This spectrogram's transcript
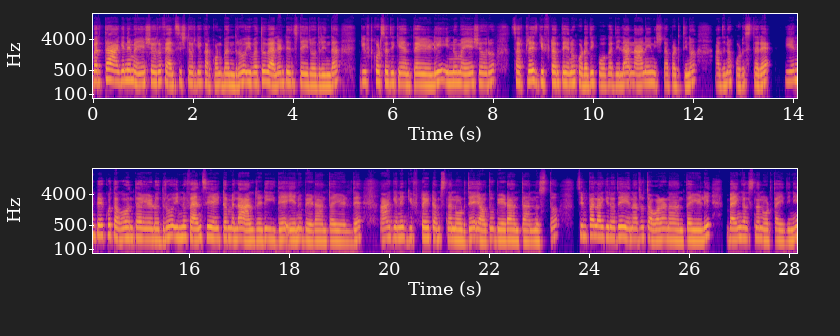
ಬರ್ತಾ ಹಾಗೇ ಮಹೇಶ್ ಅವರು ಫ್ಯಾನ್ಸಿ ಸ್ಟೋರ್ಗೆ ಕರ್ಕೊಂಡು ಬಂದರು. ಇವತ್ತು ವ್ಯಾಲೆಂಟೈನ್ಸ್ ಡೇ ಇರೋದ್ರಿಂದ ಗಿಫ್ಟ್ ಕೊಡ್ಸೋದಕ್ಕೆ ಅಂತ ಹೇಳಿ ಇನ್ನು ಮಹೇಶ್ ಅವರು ಸರ್ಪ್ರೈಸ್ ಗಿಫ್ಟ್ ಅಂತ ಏನೂ ಕೊಡೋದಕ್ಕೆ ಹೋಗೋದಿಲ್ಲ. ನಾನೇನು ಇಷ್ಟಪಡ್ತೀನೋ ಅದನ್ನು ಕೊಡಿಸ್ತಾರೆ. ಏನು ಬೇಕು ತಗೋ ಅಂತ ಹೇಳಿದ್ರು. ಇನ್ನು ಫ್ಯಾನ್ಸಿ ಐಟಮ್ ಎಲ್ಲ ಆಲ್ರೆಡಿ ಇದೆ. ಏನು ಬೇಡ ಅಂತ ಹೇಳಿದೆ. ಹಾಗೆಯೇ ಗಿಫ್ಟ್ ಐಟಮ್ಸ್ನ ನೋಡಿದೆ ಯಾವುದು ಬೇಡ ಅಂತ ಅನ್ನಿಸ್ತು. ಸಿಂಪಲ್ ಆಗಿರೋದೇ ಏನಾದರೂ ತಗೊಳ್ಳೋಣ ಅಂತ ಹೇಳಿ ಬ್ಯಾಂಗಲ್ಸ್ನ ನೋಡ್ತಾ ಇದ್ದೀನಿ.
